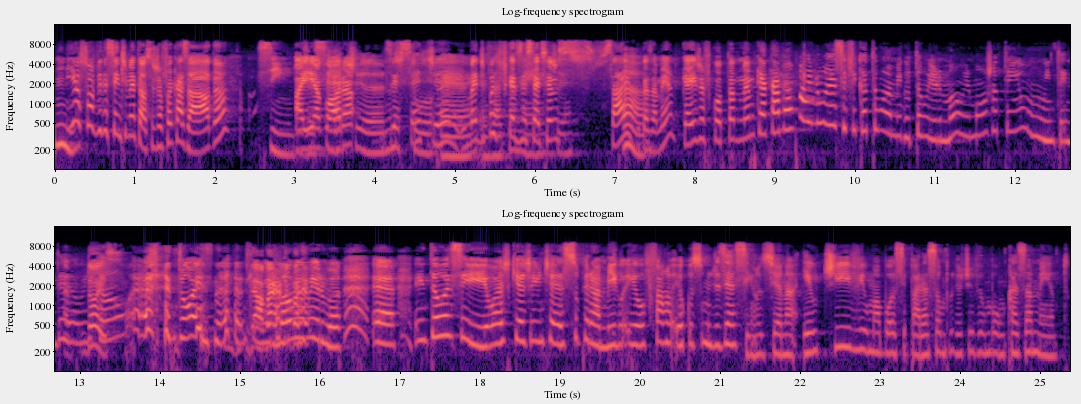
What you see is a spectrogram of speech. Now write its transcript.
Hum. e a sua vida sentimental? Você já foi casada? Sim, Aí 17 agora. anos. 17 tô- anos. é, Mas depois que fica 17 anos, exatamente. sai Ah. do casamento? Porque aí já ficou tanto mesmo que acaba. Ai, não é, você fica tão amigo, tão irmão, irmão já tem um, entendeu? Dois. Então, é, dois, né? Tem um irmão e uma irmã. É, então, assim, eu acho que a gente é super amigo. Eu falo, eu costumo dizer assim, Luciana, eu tive uma boa separação porque eu tive um bom casamento,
